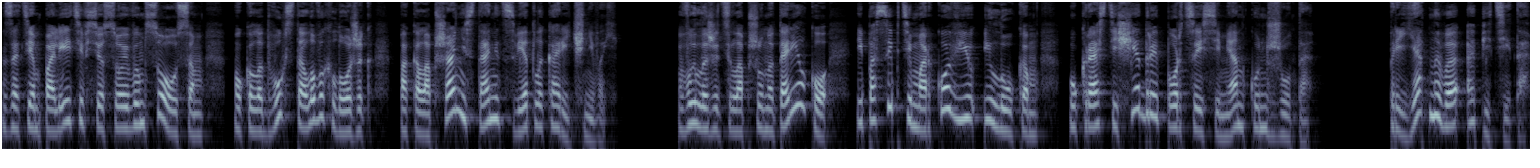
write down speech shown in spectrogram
Затем полейте все соевым соусом, около двух столовых ложек, пока лапша не станет светло-коричневой. Выложите лапшу на тарелку и посыпьте морковью и луком, украсьте щедрой порцией семян кунжута. Приятного аппетита!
